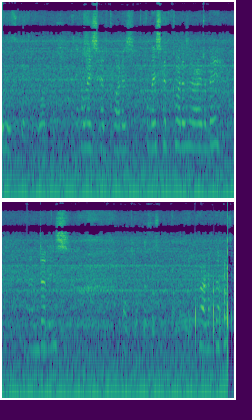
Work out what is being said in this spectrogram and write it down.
Police headquarters. Police headquarters. Police headquarters are over there. And that is Out of the hospital. part of the hospital.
